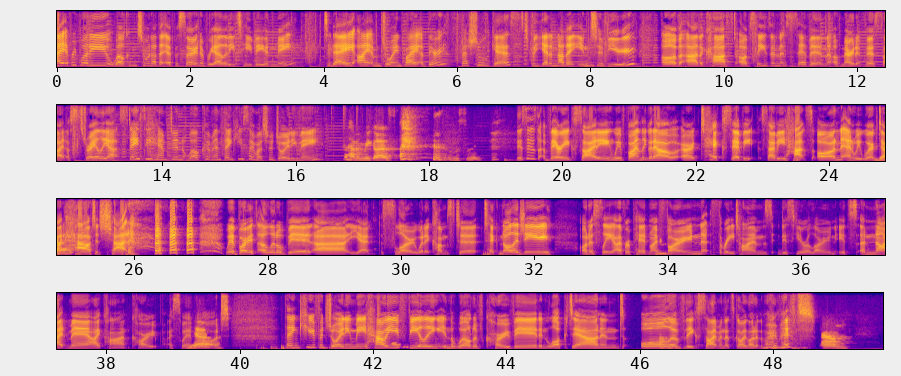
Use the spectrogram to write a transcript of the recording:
Hi, everybody. Welcome to another episode of Reality TV and Me. Today, I am joined by a very special guest for yet another interview of uh, the cast of season seven of Married at First Sight Australia. Stacey Hampton, welcome and thank you so much for joining me. for having me, guys. I'm listening. This is very exciting. We've finally got our, our tech savvy, savvy hats on and we worked out how to chat. We're both a little bit, uh, yeah, slow when it comes to technology. Honestly, I've repaired my phone three times this year alone. It's a nightmare. I can't cope. I swear Yeah. God. Thank you for joining me. How are you feeling in the world of COVID and lockdown and all Um, of the excitement that's going on at the moment? Um,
